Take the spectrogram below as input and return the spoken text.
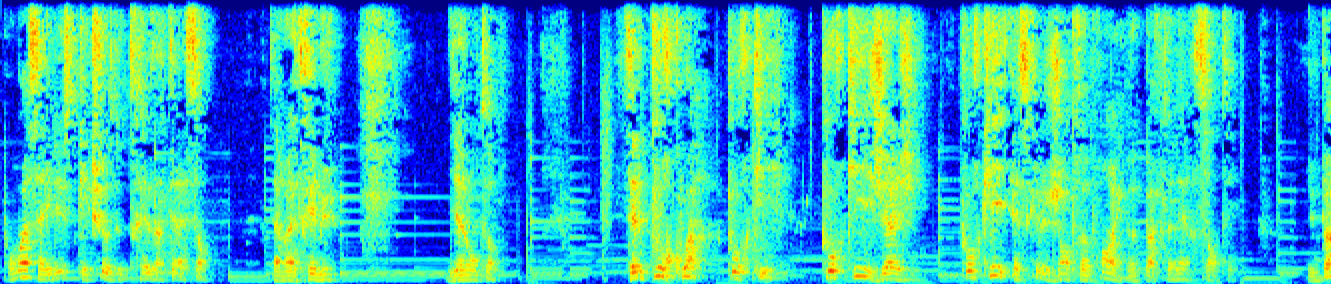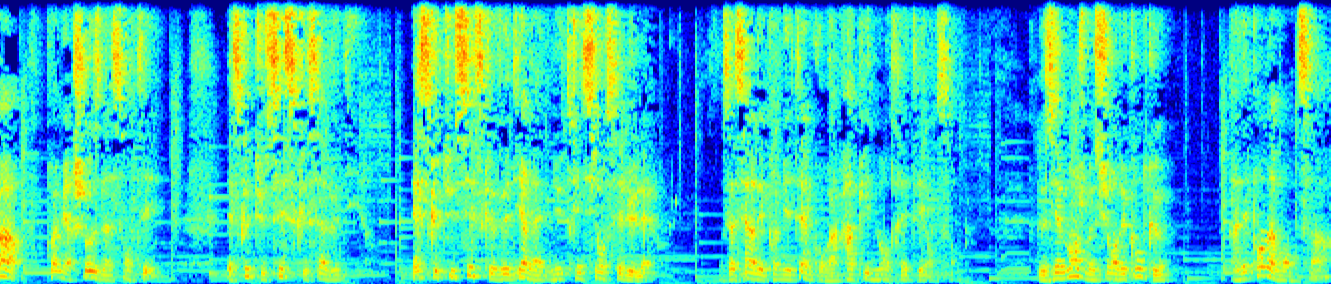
Pour moi, ça illustre quelque chose de très intéressant. C'est ma tribu. Il y a longtemps. C'est le pourquoi? Pour qui? Pour qui j'agis? Pour qui est-ce que j'entreprends avec notre partenaire santé? D'une part, première chose, la santé. Est-ce que tu sais ce que ça veut dire? Est-ce que tu sais ce que veut dire la nutrition cellulaire? Donc Ça, c'est un des premiers thèmes qu'on va rapidement traiter ensemble. Deuxièmement, je me suis rendu compte que, indépendamment de ça,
